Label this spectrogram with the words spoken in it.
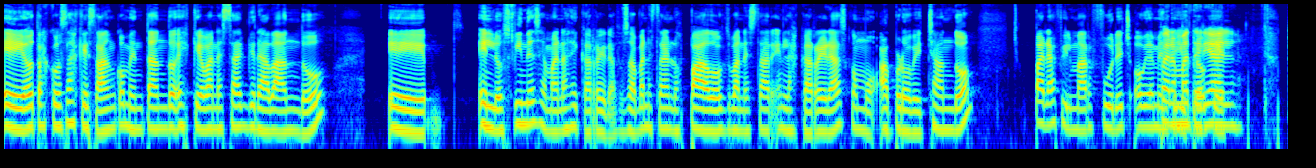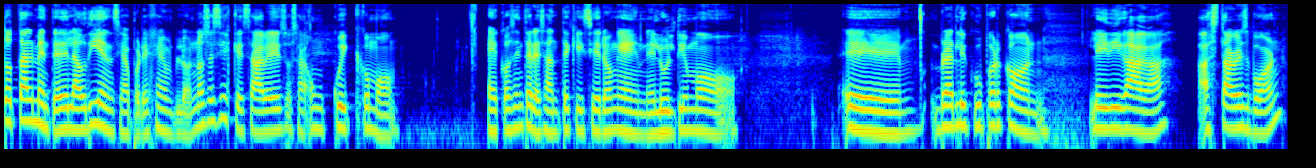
Eh, otras cosas que estaban comentando es que van a estar grabando eh, en los fines de semana de carreras. O sea, van a estar en los paddocks, van a estar en las carreras como aprovechando para filmar footage, obviamente. Para material. totalmente de la audiencia, por ejemplo. No sé si es que sabes, o sea, un quick como eh, cosa interesante que hicieron en el último eh, Bradley Cooper con Lady Gaga, A Star is Born.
